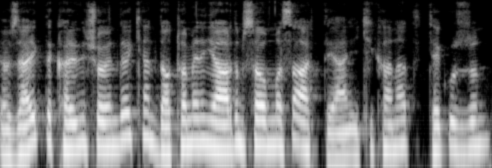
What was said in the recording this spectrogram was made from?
özellikle Kalinic oyundayken Datome'nin yardım savunması arttı. Yani iki kanat, tek uzun,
